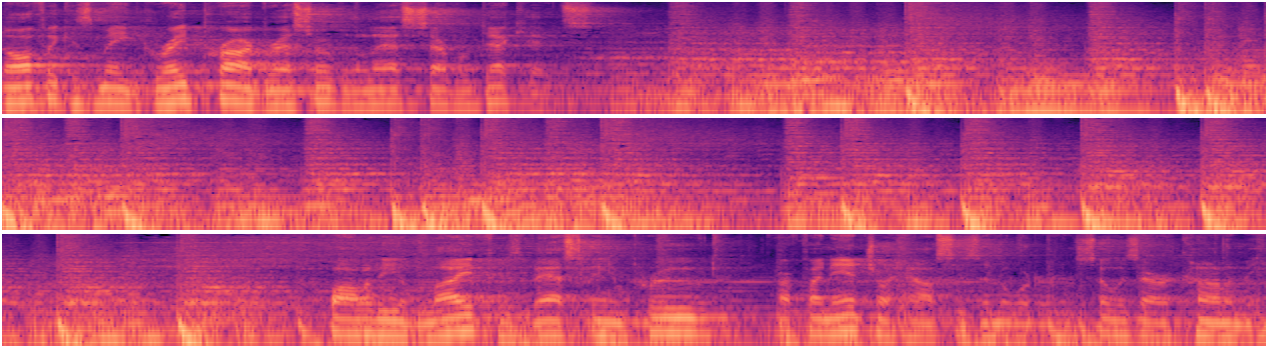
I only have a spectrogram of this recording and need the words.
Norfolk has made great progress over the last several decades. Quality of life has vastly improved. Our financial house is in order, and so is our economy.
